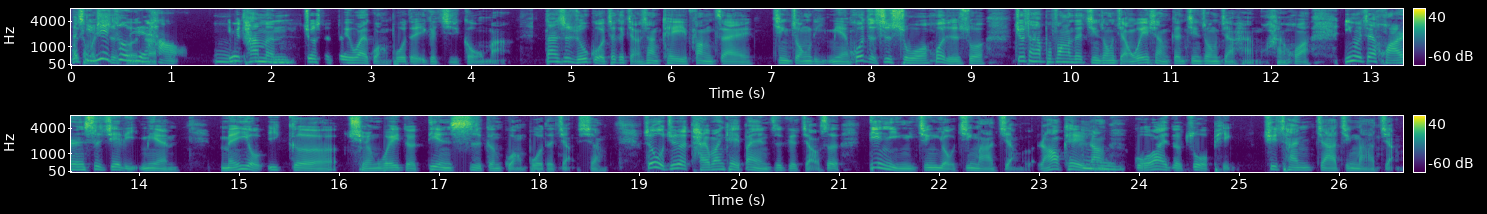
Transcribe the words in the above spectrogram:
为什么越做越好？因为他们就是对外广播的一个机构嘛。但是如果这个奖项可以放在金钟里面，或者是说，或者是说，就算他不放在金钟奖，我也想跟金钟奖喊喊话，因为在华人世界里面没有一个权威的电视跟广播的奖项，所以我觉得台湾可以扮演这个角色。电影已经有金马奖了，然后可以让国外的作品去参加金马奖，嗯、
